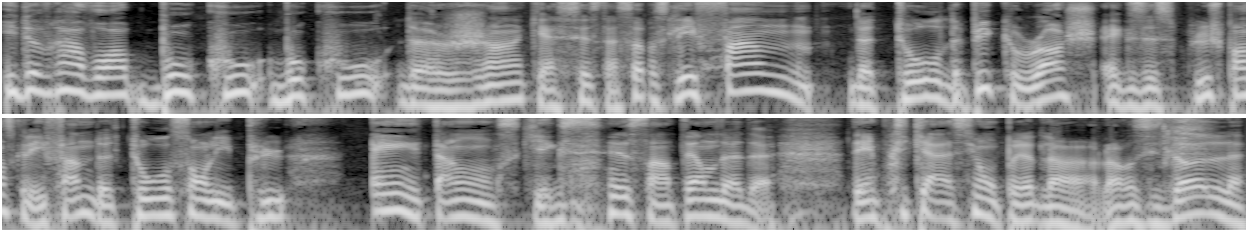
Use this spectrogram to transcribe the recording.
il devrait y avoir beaucoup, beaucoup de gens qui assistent à ça. Parce que les fans de Tool, depuis que Rush existe plus, je pense que les fans de Tool sont les plus intense qui existe en termes de, d'implication auprès de leurs idoles.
